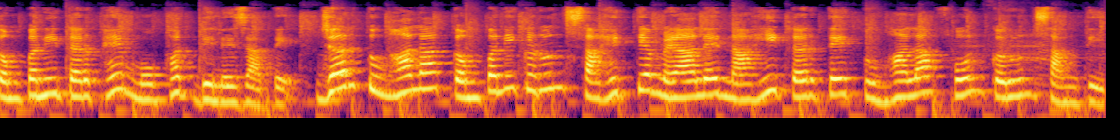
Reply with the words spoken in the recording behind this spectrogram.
कंपनीतर्फे मोफत दिले जाते. जर तुम्हाला कंपनीकडून साहित्य मिळाले नाही तर ते तुम्हाला फोन करून सांगतील.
